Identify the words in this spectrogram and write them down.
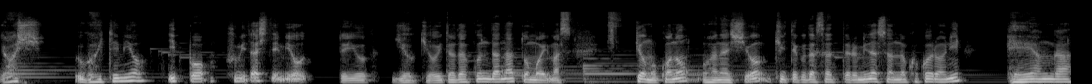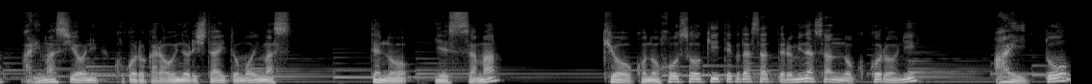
よし、動いてみよう、一歩踏み出してみようという勇気をいただくんだなと思います。今日もこのお話を聞いてくださっている皆さんの心に平安がありますように心からお祈りしたいと思います。天のイエス様、今日この放送を聞いてくださっている皆さんの心に愛と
